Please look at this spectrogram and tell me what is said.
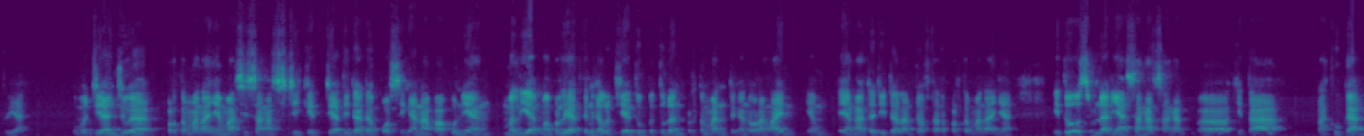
gitu ya, kemudian juga pertemanannya masih sangat sedikit, dia tidak ada postingan apa pun yang melihat memperlihatkan kalau dia itu betulan berteman dengan orang lain yang yang ada di dalam daftar pertemanannya. Itu sebenarnya sangat-sangat uh, kita ragukan.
